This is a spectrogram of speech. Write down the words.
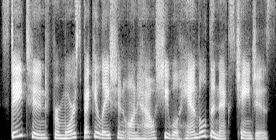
Stay tuned for more speculation on how she will handle the next changes.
